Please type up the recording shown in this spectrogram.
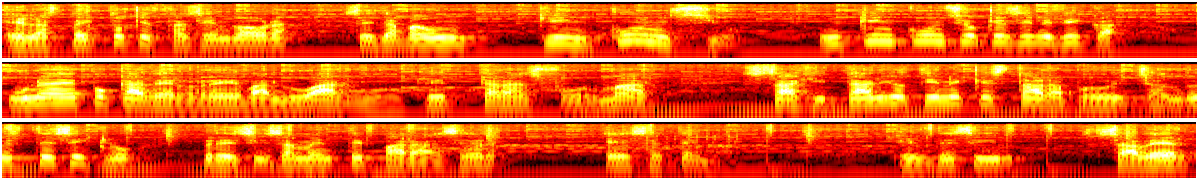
el aspecto que está haciendo ahora, se llama un quincuncio. ¿Un quincuncio qué significa? Una época de reevaluarnos, de transformar. Sagitario tiene que estar aprovechando este ciclo precisamente para hacer ese tema. Es decir, saber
